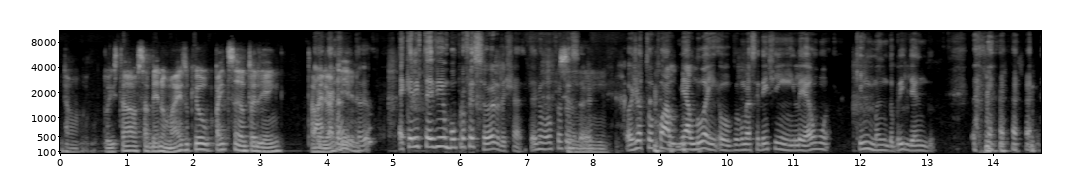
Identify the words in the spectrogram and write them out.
Não, o Luiz tá sabendo mais do que o pai de santo ali, hein? Tá Ah, melhor tá que ele. Tá vendo? É que ele teve um bom professor, Alexandre. Teve um bom professor. Sim. Hoje eu tô com a minha lua, em, ou com o meu ascendente em leão queimando, brilhando.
